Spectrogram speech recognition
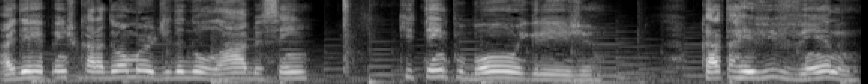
Aí de repente o cara deu uma mordida no lábio assim. Que tempo bom, igreja. O cara tá revivendo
